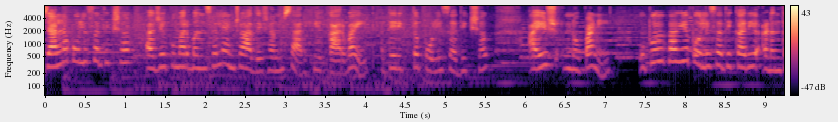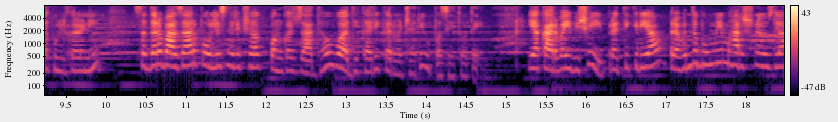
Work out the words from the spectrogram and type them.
जालना पोलीस अधीक्षक अजय कुमार बन्सल यांच्या आदेशानुसार ही कारवाईत अतिरिक्त पोलीस अधीक्षक आयुष नोपाणी उपविभागीय पोलीस अधिकारी अनंत कुलकर्णी सदर बाजार पोलीस निरीक्षक पंकज जाधव व अधिकारी कर्मचारी उपस्थित होते. या कारवाईविषयी प्रतिक्रिया प्रबंधभूमी महाराष्ट्र न्यूजला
